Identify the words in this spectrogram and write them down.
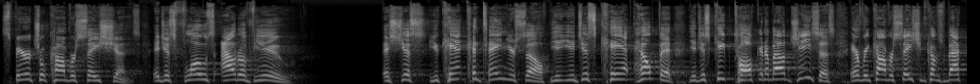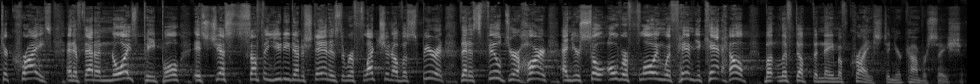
Spiritual conversations, it just flows out of you. It's just, you can't contain yourself. You, you just can't help it. You just keep talking about Jesus. Every conversation comes back to Christ. And if that annoys people, it's just something you need to understand is the reflection of a spirit that has filled your heart and you're so overflowing with Him, you can't help but lift up the name of Christ in your conversations.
